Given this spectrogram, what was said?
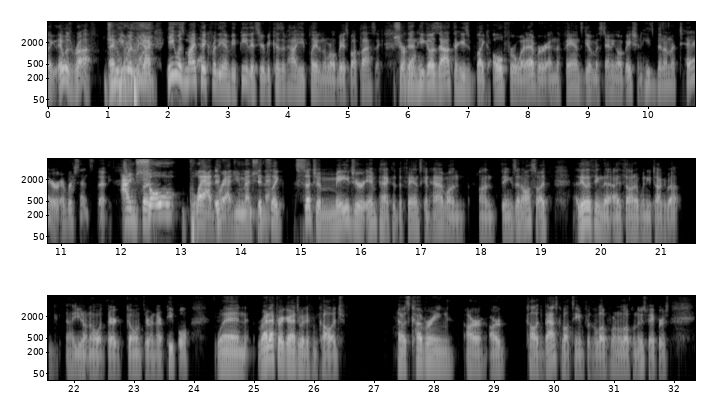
like it was rough. Do and he was the that? guy. He was my yeah. pick for the MVP this year because of how he played in the World Baseball Classic. Sure. Then yeah. he goes out there, he's like oh for whatever, and the fans give him a standing ovation. He's been on a tear ever since then. I'm but so glad, Brad, you mentioned it's that. like such a major impact that the fans can have on on things. And also, I the other thing that I thought of when you talked about uh, you don't know what they're going through and their people. When right after I graduated from college, I was covering our our college basketball team for the local one of the local newspapers,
